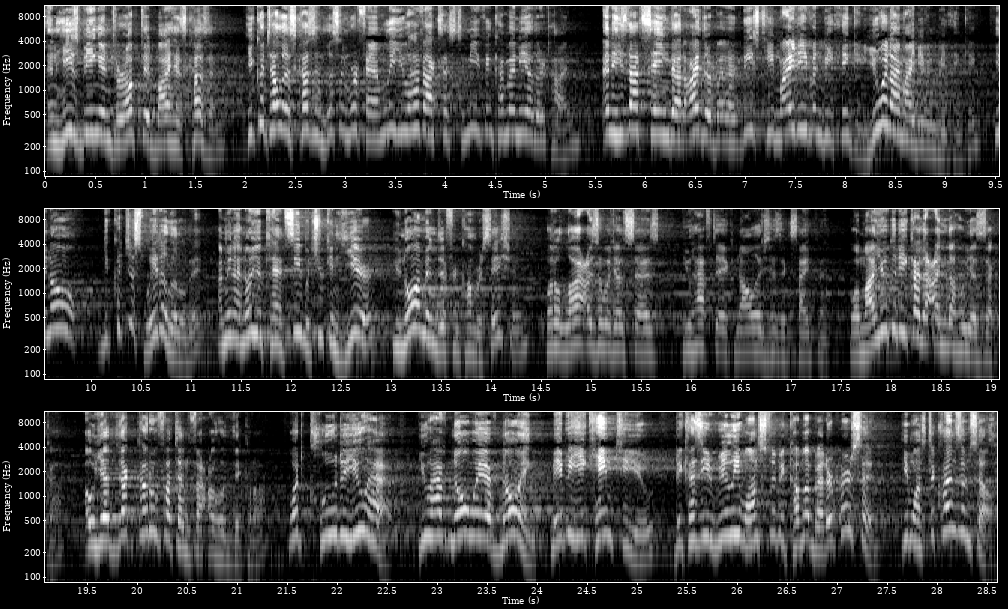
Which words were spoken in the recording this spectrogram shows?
and he's being interrupted by his cousin, he could tell his cousin, listen, we're family, you have access to me, you can come any other time. And he's not saying that either, but at least he might even be thinking, you and I might even be thinking, you know, you could just wait a little bit. I mean, I know you can't see, but you can hear. You know I'm in a different conversation. But Allah Azza wa says, you have to acknowledge His excitement. وَمَا يُدْرِكَ لَعَلَّهُ يَزَّكَّى أَوْ يَذَّكَّرُ فَتَنْفَعُهُ الذِّكْرَى What clue do you have? You have no way of knowing. Maybe he came to you because he really wants to become a better person. He wants to cleanse himself.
